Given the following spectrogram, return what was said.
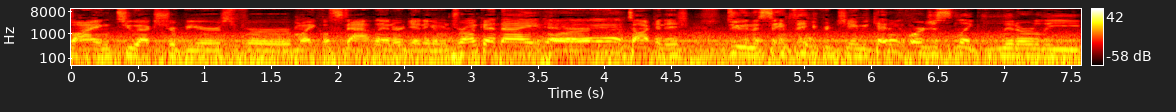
buying two extra beers for Michael Stadtländer or getting him drunk at night, Yeah, or yeah, yeah. talking to doing the same thing for Jamie Kennedy, or just like literally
